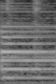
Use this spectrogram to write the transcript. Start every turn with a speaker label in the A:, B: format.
A: Bye.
